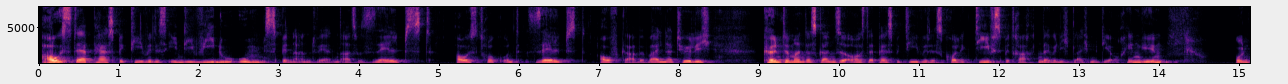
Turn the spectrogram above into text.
aus der Perspektive des Individuums benannt werden, also Selbstausdruck und Selbstaufgabe, weil natürlich könnte man das Ganze auch aus der Perspektive des Kollektivs betrachten, da will ich gleich mit dir auch hingehen. Und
